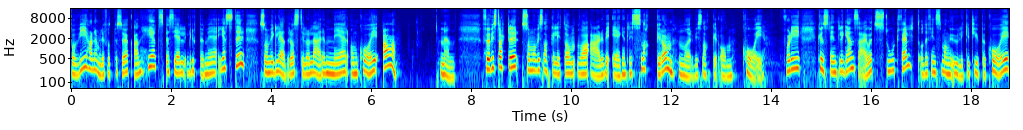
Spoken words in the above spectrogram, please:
For vi har nemlig fått besøk av en helt spesiell gruppe med gjester, som vi gleder oss til å lære mer om KI av. Men før vi starter, så må vi snakke litt om hva er det vi egentlig snakker om når vi snakker om KI. Fordi kunstig intelligens er jo et stort felt, og det finnes mange ulike typer KI.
